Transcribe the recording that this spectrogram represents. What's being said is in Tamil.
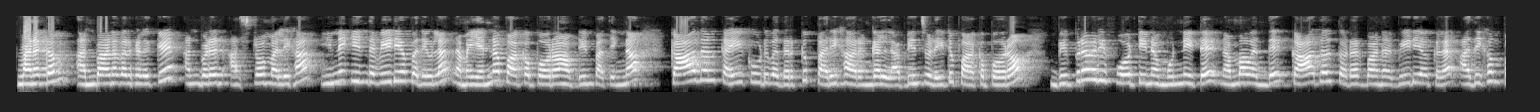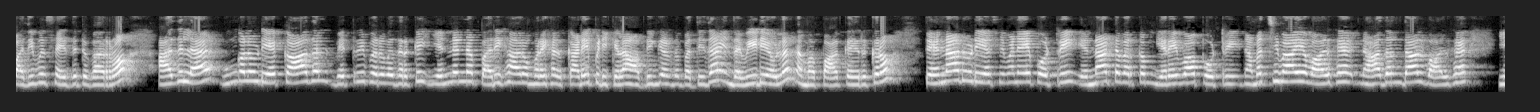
வணக்கம். அன்பானவர்களுக்கு அன்புடன் அஸ்ட்ரோ மல்லிகா. இன்னைக்கு இந்த வீடியோ பதிவில் நம்ம என்ன பார்க்க போகிறோம் அப்படின்னு பார்த்தீங்கன்னா காதல் கை கூடுவதற்கு பரிகாரங்கள் அப்படின்னு சொல்லிட்டு பார்க்க போகிறோம் பிப்ரவரி 14 முன்னிட்டு நம்ம வந்து காதல் தொடர்பான வீடியோக்களை அதிகம் பதிவு செய்துட்டு வர்றோம். அதில் உங்களுடைய காதல் வெற்றி பெறுவதற்கு என்னென்ன பரிகார முறைகள் கடைபிடிக்கலாம் அப்படிங்கிறத பற்றி தான் இந்த வீடியோவில் நம்ம பார்க்க இருக்கிறோம். தென்னாடுடைய சிவனையை போற்றி எந்நாட்டவர்க்கம் இறைவா போற்றி நமச்சிவாய வாழ்க நாதந்தாள் வாழ்க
